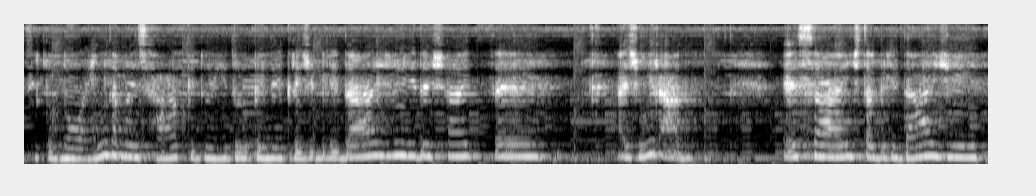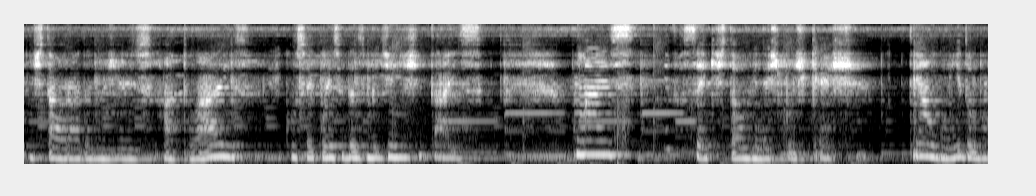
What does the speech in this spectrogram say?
se tornou ainda mais rápido o ídolo perder credibilidade e deixar de ser admirado. Essa instabilidade instaurada nos dias atuais é consequência das mídias digitais. Mas e você que está ouvindo este podcast? Tem algum ídolo?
